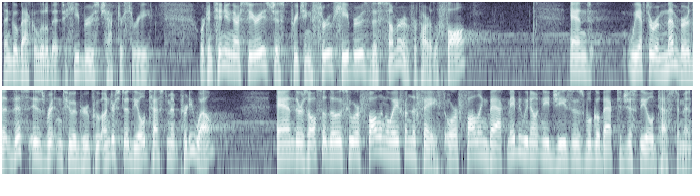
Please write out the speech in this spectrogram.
then go back a little bit to Hebrews chapter 3. We're continuing our series, just preaching through Hebrews this summer and for part of the fall. And we have to remember that this is written to a group who understood the Old Testament pretty well. And there's also those who are falling away from the faith or falling back. Maybe we don't need Jesus, we'll go back to just the Old Testament.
